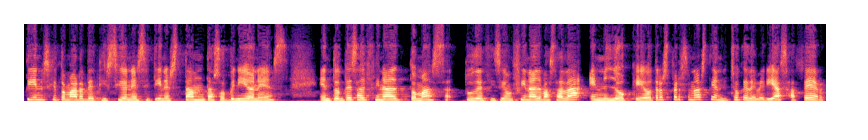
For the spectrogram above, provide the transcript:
tienes que tomar decisiones y tienes tantas opiniones, entonces al final tomas tu decisión final basada en lo que otras personas te han dicho que deberías hacer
